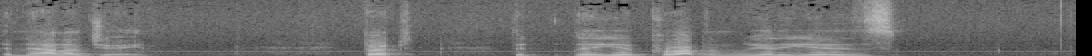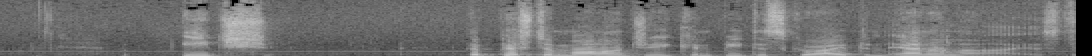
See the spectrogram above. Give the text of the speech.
analogy. But the, the uh, problem really is each epistemology can be described and analyzed.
